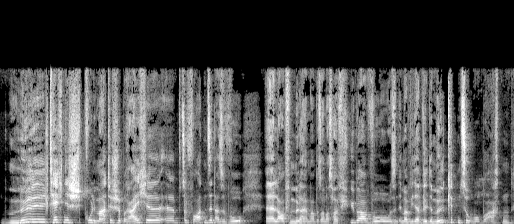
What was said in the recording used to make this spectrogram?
mülltechnisch problematische Bereiche äh, zu verorten sind. Also wo äh, laufen Mülleimer besonders häufig über, wo sind immer wieder wilde Müllkippen zu beachten.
